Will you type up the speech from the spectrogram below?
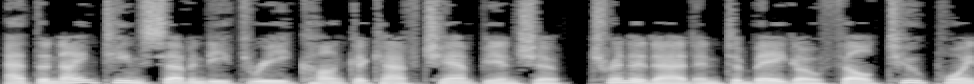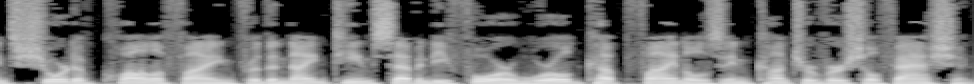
At the 1973 CONCACAF Championship, Trinidad and Tobago fell two points short of qualifying for the 1974 World Cup Finals in controversial fashion.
